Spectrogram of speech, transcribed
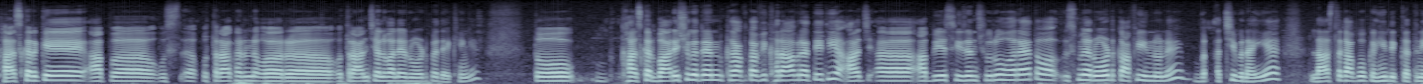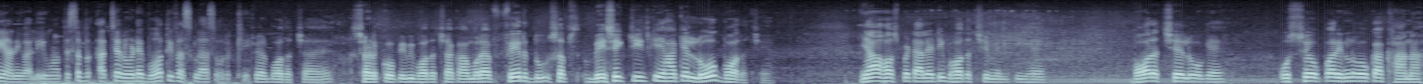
खास करके आप उस, उत्तराखंड और उत्तरांचल वाले रोड पर देखेंगे तो खासकर बारिशों के दिन काफ़ी ख़राब रहती थी। आज अब ये सीज़न शुरू हो रहा है तो इसमें रोड काफ़ी इन्होंने अच्छी बनाई है। लास्ट तक आपको कहीं दिक्कत नहीं आने वाली। है वहाँ पे सब अच्छे रोड है, बहुत ही फ़र्स्ट क्लास हो रखी है। फिर बहुत अच्छा है। सड़कों पे भी बहुत अच्छा काम हो रहा है। फिर सब बेसिक चीज़ के यहाँ के लोग बहुत अच्छे हैं। यहाँ हॉस्पिटैलिटी बहुत अच्छी मिलती है। बहुत अच्छे लोग हैं। उससे ऊपर इन लोगों का खाना।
